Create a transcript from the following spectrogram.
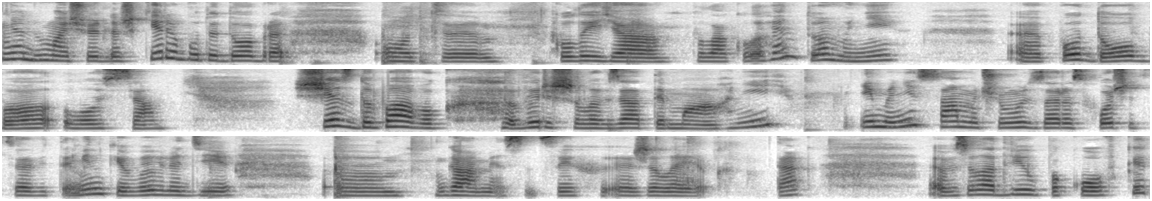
я думаю, що і для шкіри буде добре. От, е, Коли я пила колаген, то мені е, подобалося. Ще з добавок вирішила взяти магній. І мені саме чомусь зараз хочеться вітамінки в вигляді е, гаміс, цих е, желейок. Так? Е, Взяла дві упаковки.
